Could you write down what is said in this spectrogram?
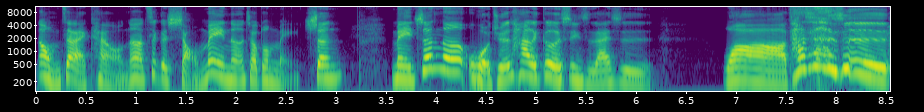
那我们再来看哦，那这个小妹呢叫做美珍。美珍呢，我觉得她的个性实在是，哇，他真的是，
